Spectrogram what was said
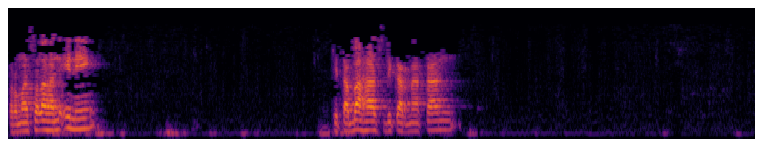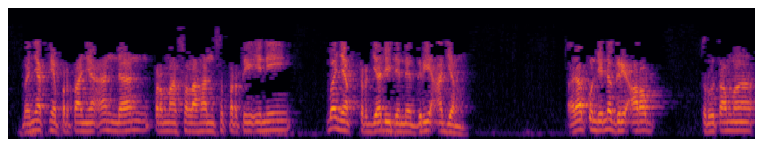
Permasalahan ini kita bahas dikarenakan banyaknya pertanyaan dan permasalahan seperti ini banyak terjadi di negeri Ajam. Adapun di negeri Arab, terutama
